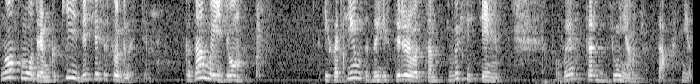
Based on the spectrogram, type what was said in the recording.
Но смотрим, какие здесь есть особенности. Когда мы идем и хотим зарегистрироваться в их системе, Western Union. Так, нет,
